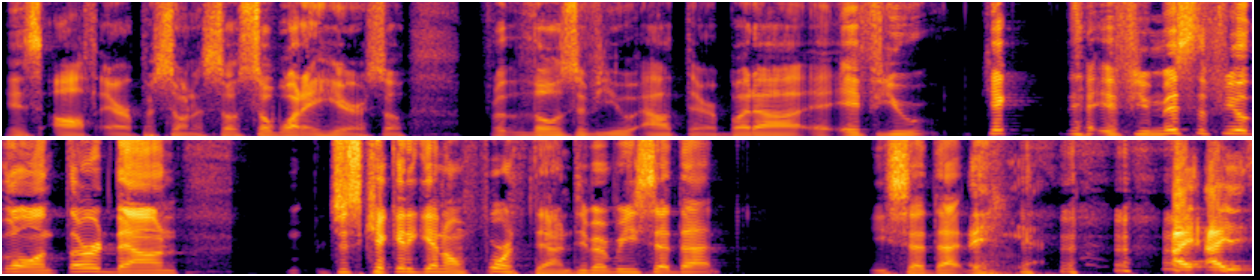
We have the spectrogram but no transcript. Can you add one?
his off-air persona. So, so what I hear. So, for those of you out there, but uh, if you kick, if you miss the field goal on third down, just kick it again on fourth down. Do you remember he said that? He said that. I, I,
